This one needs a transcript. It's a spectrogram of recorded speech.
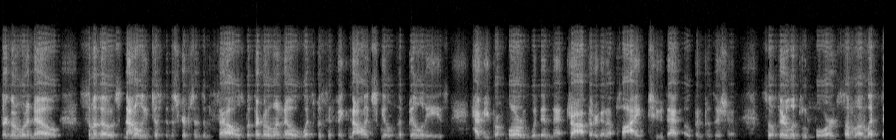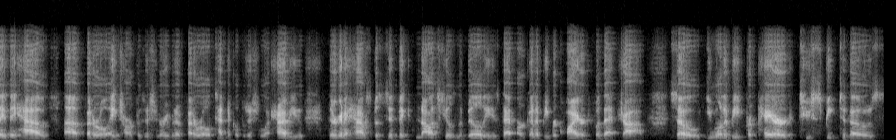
they're going to want to know some of those, not only just the descriptions themselves, but they're going to want to know what specific knowledge, skills, and abilities have you performed within that job that are going to apply to that open position. So if they're looking for someone, let's say they have a federal HR position or even a federal technical position, what have you, they're going to have specific knowledge, skills, and abilities that are going to be required for that job. So you want to be prepared to speak to those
